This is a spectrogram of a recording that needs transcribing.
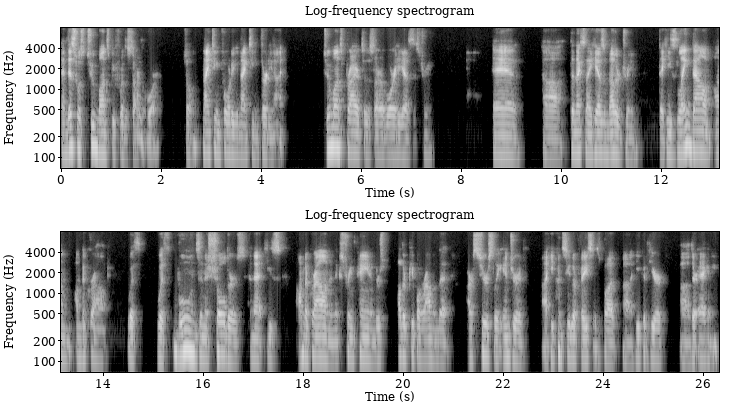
And this was two months before the start of the war. So 1940, 1939. Two months prior to the start of the war, he has this dream. And uh, the next night, he has another dream that he's laying down on, on the ground with, with wounds in his shoulders and that he's on the ground in extreme pain. And there's other people around him that are seriously injured. Uh, he couldn't see their faces, but uh, he could hear uh, their agony.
